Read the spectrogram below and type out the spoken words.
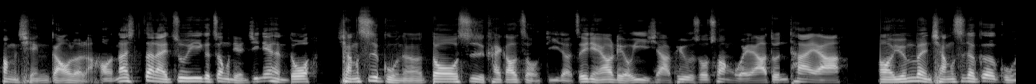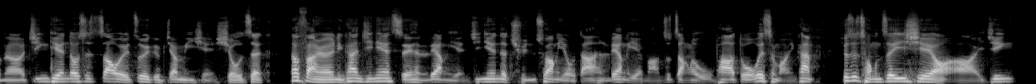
创前高了啦。哈。那再来注意一个重点，今天很多强势股呢都是开高走低的，这一点要留意一下。譬如说创维啊、敦泰啊，哦，原本强势的个股呢，今天都是稍微做一个比较明显修正。那反而你看今天谁很亮眼？今天的群创友达很亮眼嘛，就涨了五趴多。为什么？你看。就是从这一些哦啊，已经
